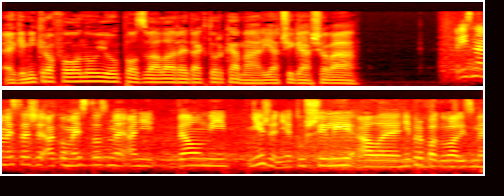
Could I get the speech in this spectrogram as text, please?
K mikrofónu ju pozvala redaktorka Mária Čigášová. Priznáme sa, že ako mesto sme ani veľmi, nie že netušili, ale nepropagovali sme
